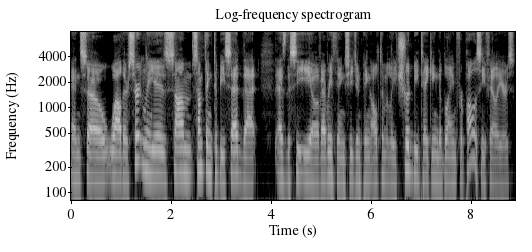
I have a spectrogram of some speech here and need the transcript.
And so while there certainly is some something to be said that as the CEO of everything, Xi Jinping ultimately should be taking the blame for policy failures.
